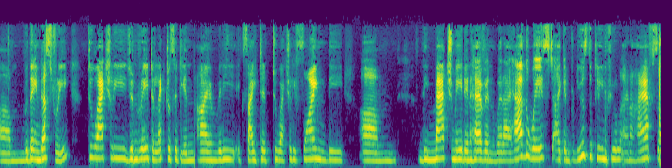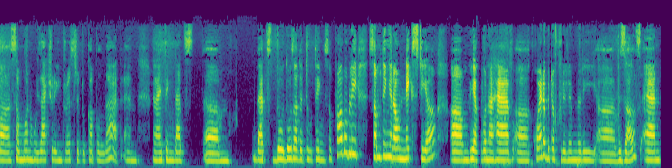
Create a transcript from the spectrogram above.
um, with the industry to actually generate electricity. And I am very excited to actually find the um, the match made in heaven where I have the waste, I can produce the clean fuel, and I have uh, someone who is actually interested to couple that. And and I think that's um, that's those are the two things. So probably something around next year um, we are going to have uh, quite a bit of preliminary uh, results. And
